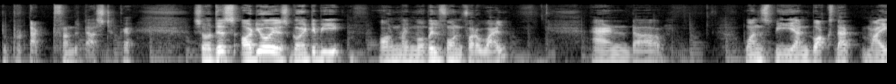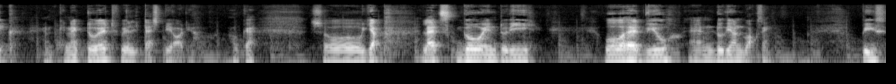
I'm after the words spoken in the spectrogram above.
to protect from the dust okay? So this audio is going to be on my mobile phone for a while and uh, once we unbox that mic and connect to it we'll test the audio. Okay? So yep. Let's go into the overhead view and do the unboxing. Peace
